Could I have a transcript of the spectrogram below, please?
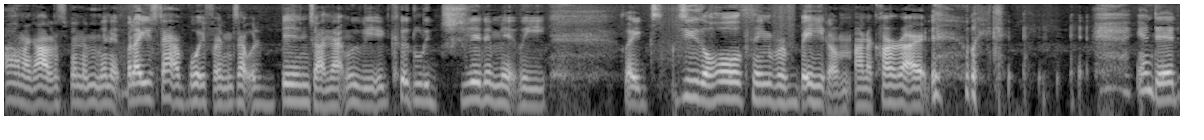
oh my god, it's been a minute. But I used to have boyfriends that would binge on that movie. It could legitimately like do the whole thing verbatim on a car ride. like and did.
